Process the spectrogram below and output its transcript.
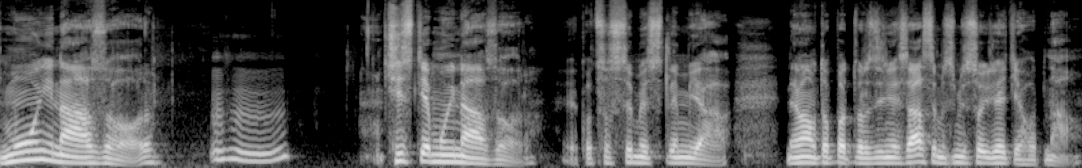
Můj názor, Mhm. čistě můj názor, jako co si myslím já. Nemám to potvrzení, já si myslím, že je těhotná.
